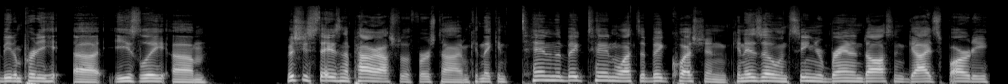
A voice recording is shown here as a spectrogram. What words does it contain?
beat them pretty uh, easily. Um, Michigan State is in the powerhouse for the first time. Can they contend in the Big Ten? Well, that's a big question. Can Izzo and senior Branden Dawson guide Sparty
